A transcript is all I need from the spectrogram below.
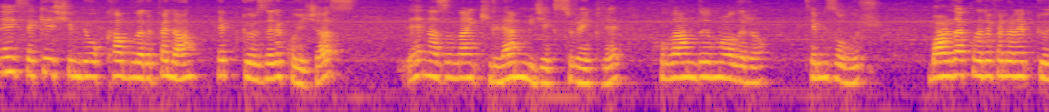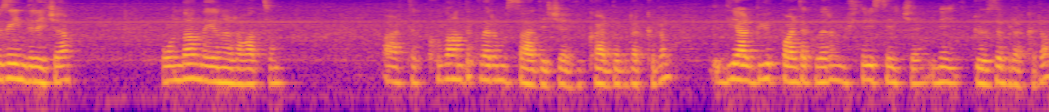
Neyse ki şimdi o kabları falan hep gözlere koyacağız. En azından kirlenmeyecek sürekli. Kullandığımı alırım. Temiz olur. Bardakları falan hep göze indireceğim. Ondan da yana rahatım. Artık kullandıklarımı sadece yukarıda bırakırım. Diğer büyük bardaklarım müşteri istedikçe yine gözde bırakırım.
